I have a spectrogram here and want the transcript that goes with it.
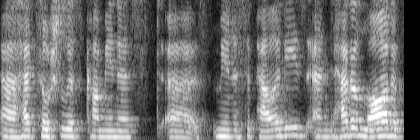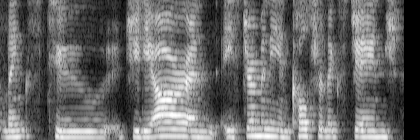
uh, had socialist communist uh, municipalities and had a lot of links to GDR and East Germany and cultural exchange.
